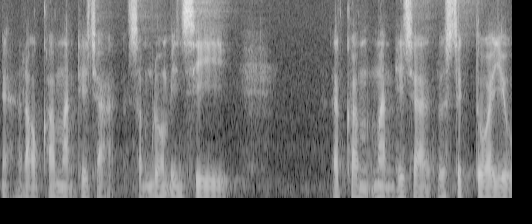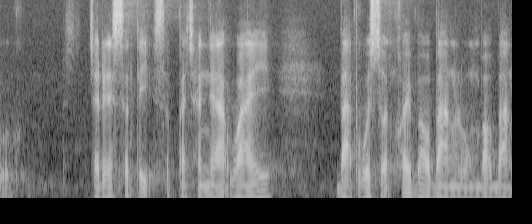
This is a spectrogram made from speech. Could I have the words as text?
เนี่ยเราก็หมั่นที่จะสำรวมอินทรีย์ แล้วก็หมั่นที่จะรู้สึกตัวอยู่จเจริญสติสัพพัญญะไว้ บาปอกุศลค่อยเบาบางลงเบาบาง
